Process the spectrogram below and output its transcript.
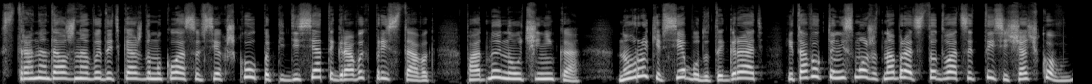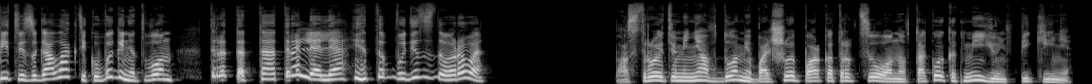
Страна должна выдать каждому классу всех школ по 50 игровых приставок, по одной на ученика. На уроке все будут играть, и того, кто не сможет набрать 120 тысяч очков в битве за галактику, выгонят вон. Тра-та-та, тра-ля-ля, это будет здорово. Построить у меня в доме большой парк аттракционов, такой как Миюнь в Пекине,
